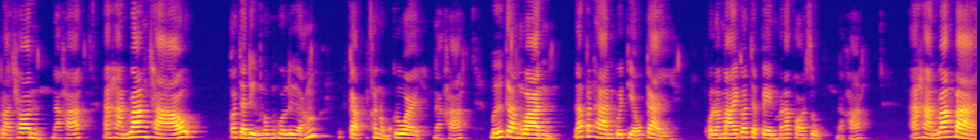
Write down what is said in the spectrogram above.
ปลาช่อนนะคะ อาหารว่างเช้า ก็จะดื่มนมถั่วเหลืองกับขนมกล้วยนะคะ มื้อกลางวันรับประทานก๋วยเตี๋ยวไก่ ผลไม้ก็จะเป็นมะละกอสุกนะคะ อาหารว่างบ่าย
